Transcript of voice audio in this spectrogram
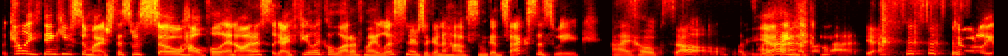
But Kelly, thank you so much. This was so helpful. And honestly, I feel like a lot of my listeners are going to have some good sex this week. I hope so. Let's yeah. that. Yeah. totally.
